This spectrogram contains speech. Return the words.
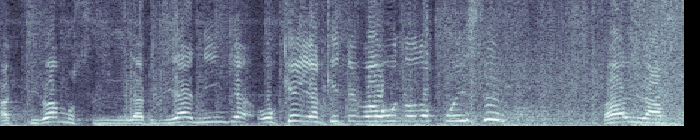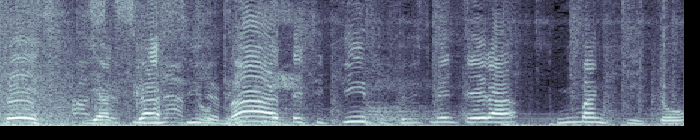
Activamos la habilidad ninja. Ok, aquí tengo a uno. No puede ser. A la vez. Ya casi me mata ese tipo. Felizmente era un manquito.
